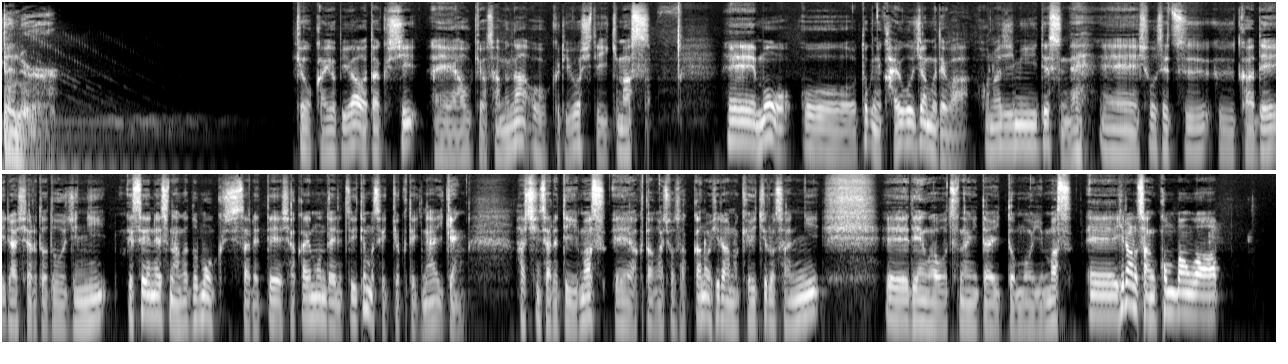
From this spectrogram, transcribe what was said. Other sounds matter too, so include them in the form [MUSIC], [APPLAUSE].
Spinner 今日火曜日は私、えー、青木治がお送りをしていきます。えーもう特に火曜ジャムではおなじみですね、えー小説家でいらっしゃると同時に SNS なども駆使されて社会問題についても積極的な意見発信されています、えー芥川賞作家の平野啓一郎さんに、えー電話をつなぎたいと思います、えー平野さんこんばんは。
